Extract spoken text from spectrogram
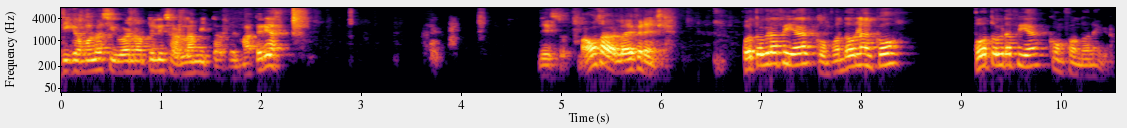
digámoslo así, van a utilizar la mitad del material. Listo. Vamos a ver la diferencia. Fotografía con fondo blanco, fotografía con fondo negro.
